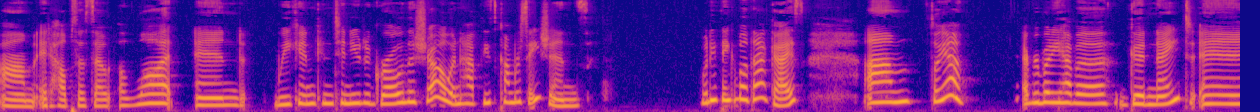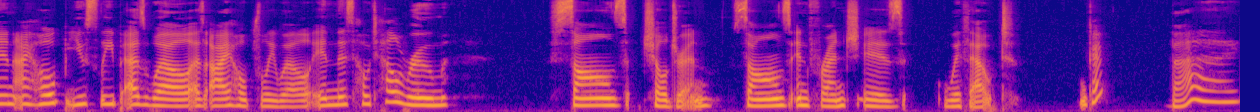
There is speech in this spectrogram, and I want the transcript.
Um, it helps us out a lot and we can continue to grow the show and have these conversations. What do you think about that, guys? Um, so yeah, everybody have a good night and I hope you sleep as well as I hopefully will in this hotel room sans children. Sans in French is without. Okay? Bye.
